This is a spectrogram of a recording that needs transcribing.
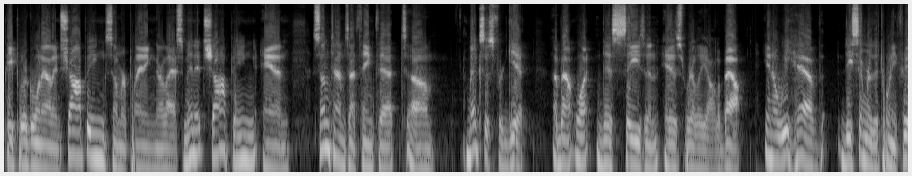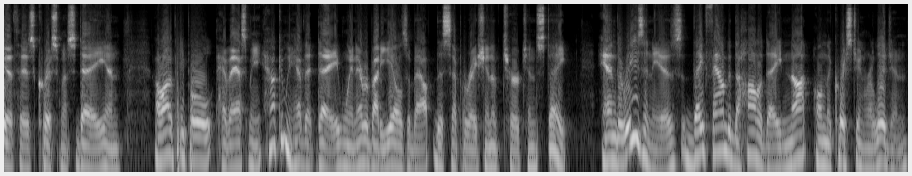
People are going out and shopping. Some are planning their last minute shopping, and sometimes I think that um, makes us forget about what this season is really all about. You know, we have December the 25th as Christmas Day, and a lot of people have asked me, how can we have that day when everybody yells about the separation of church and state? And the reason is they founded the holiday not on the Christian religion,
